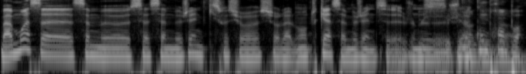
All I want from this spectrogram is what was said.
Bah moi ça, ça me ça, ça me gêne qu'il soit sur sur l'album. En tout cas ça me gêne. C'est- Je c'était je ne comprends pas.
